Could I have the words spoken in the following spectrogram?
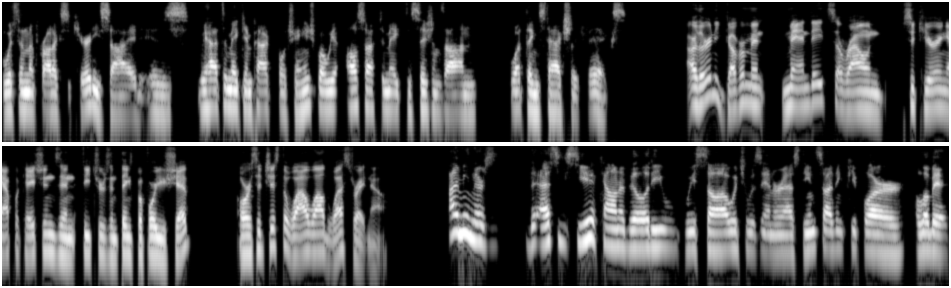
within the product security side is we have to make impactful change, but we also have to make decisions on what things to actually fix. Are there any government mandates around securing applications and features and things before you ship? Or is it just the wild, wild west right now? I mean, there's the SEC accountability we saw, which was interesting. So I think people are a little bit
